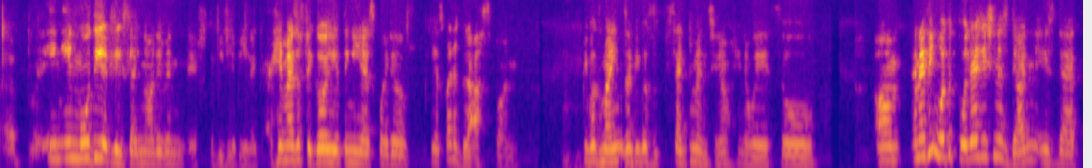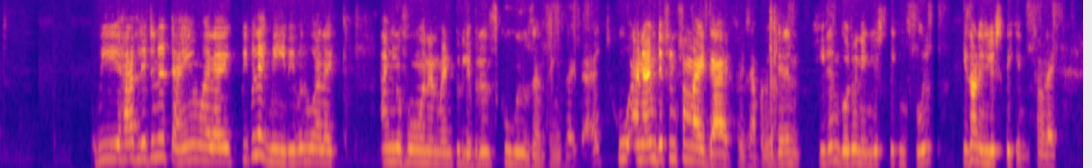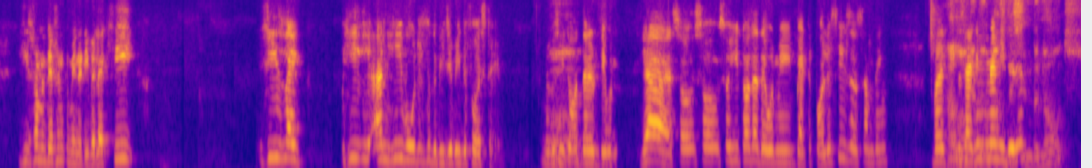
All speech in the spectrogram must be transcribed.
in in Modi at least, like not even if the BJP, like him as a figure, I think he has quite a he has quite a grasp on mm-hmm. people's minds and people's sentiments, you know, in a way. So um and I think what the polarization has done is that we have lived in a time where like people like me, people who are like anglophone and went to liberal schools and things like that. Who and i'm different from my dad for example who didn't he didn't go to an english speaking school. He's not english speaking so like he's from a different community but like he he's like he and he voted for the bjp the first time because he thought that they would yeah so so so he thought that they would make better policies or something. But How the second time he did it in the notes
